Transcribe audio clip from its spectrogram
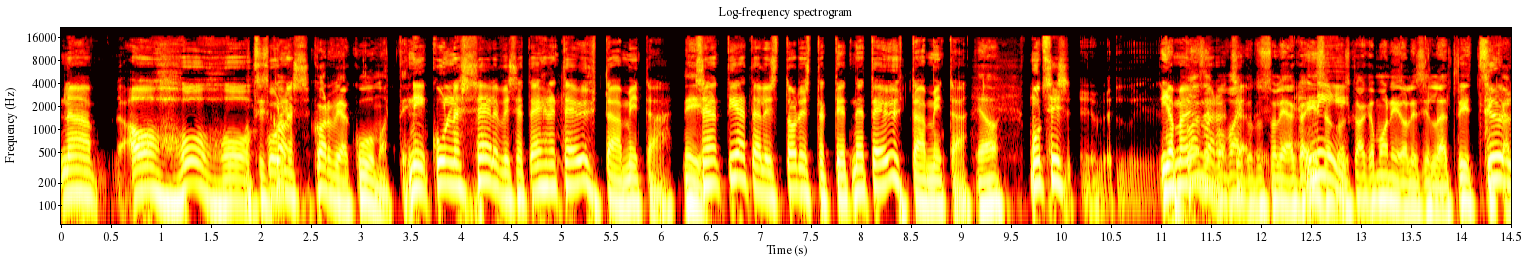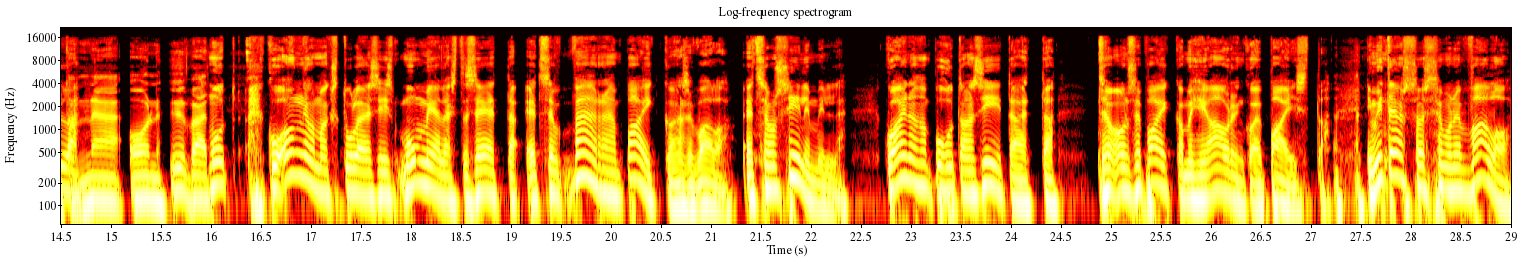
nämä, oh huh, huh, Siis kunnes, kor- korvia kuumotti. niin, kunnes selvisi, että eihän ne tee yhtään mitään. Niin. Sehän tieteellisesti todistettiin, että ne tee yhtään mitään. Joo. Mutta siis, ja mä ymmärrän... että se- vaikutus oli aika iso, niin. koska aika moni oli sillä, että vitsi, Kyllä. kato, nämä on hyvät. Mutta kun ongelmaksi tulee siis mun mielestä se, että, että se väärään paikkaan se valo, että se on silmille. Kun ainahan puhutaan siitä, että se on se paikka, mihin aurinko ei paista. Niin mitä jos se olisi semmoinen valo,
